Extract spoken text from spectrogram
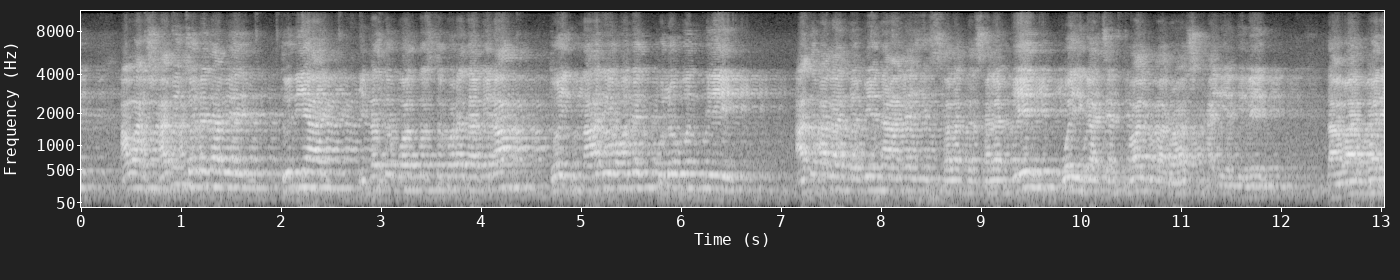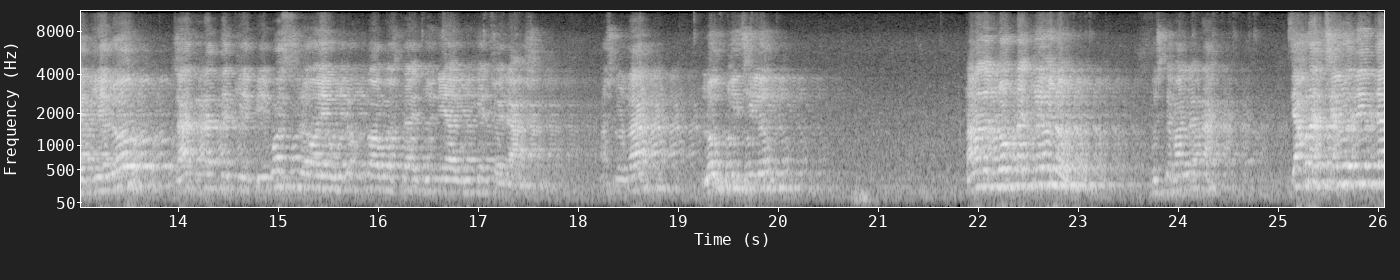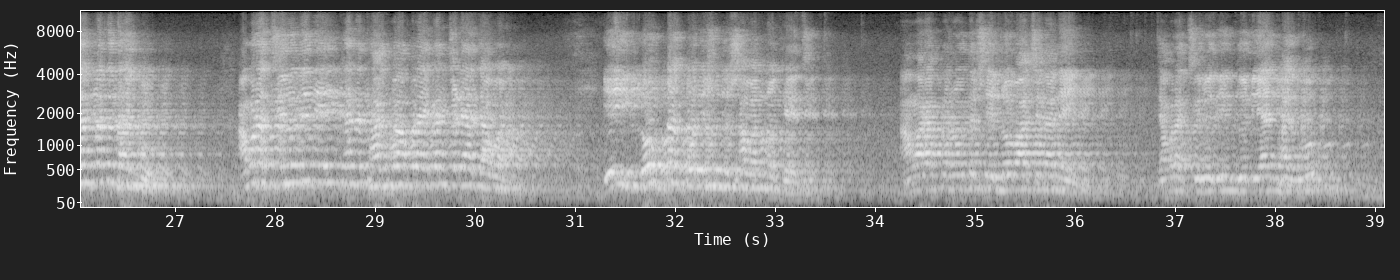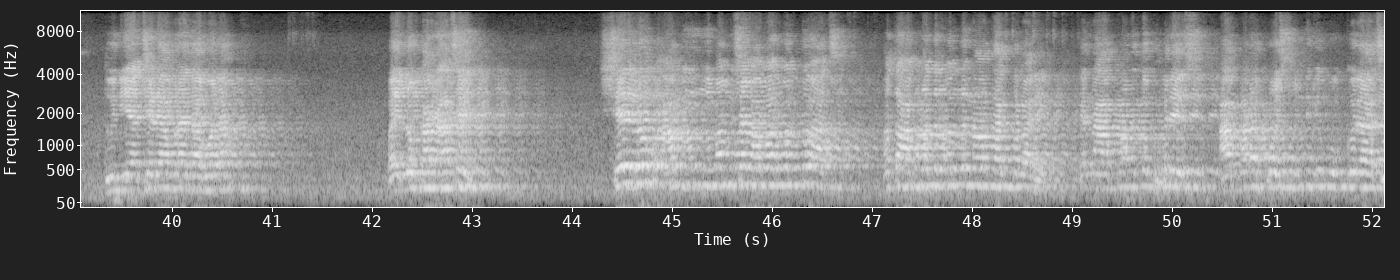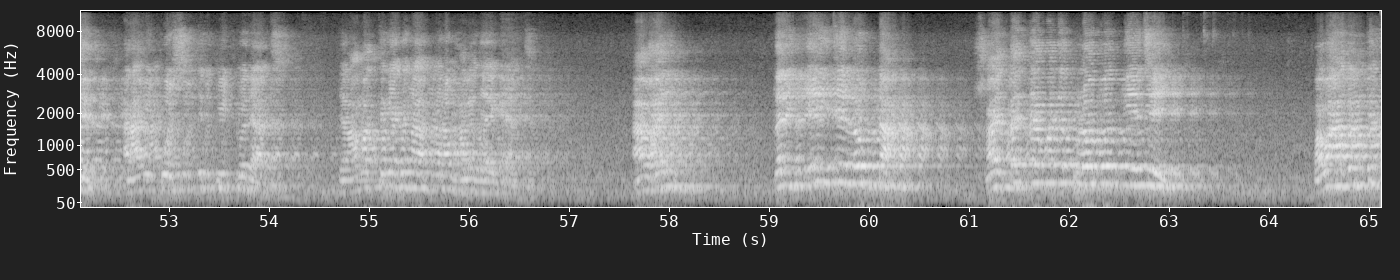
আমার স্বামী চলে যাবে দুনিয়ায়, এটা তো বরদাস্ত করা যাবে না। তো নারী অনেক প্রলোভন আদম নবীনা সালাতু সালামকে ওই গাছের ফল বা রস খাইয়ে দিলেন। দেওয়ার পরে কি হলো? জান্নাত থেকে বিবস্ত্র হয়ে উলঙ্গ অবস্থায় দুনিয়ার বুকে চলে আসলো। আসলো না? লোক কি ছিল? লোকটা কি হলো? বুঝতে পারলেন না? যে আমরা চিরদিন জান্নাতে থাকব। আমরা চিরদিন এইখানে থাকব, আমরা এখান ছেড়ে আর যাব না। এই লোকটা করে শুধু সামান্য খেয়েছে। আমার আপনার মধ্যে সেই লোভ আছে না নেই? আমরা চিরদিন দুনিয়ায় থাকব। দুনিয়া ছেড়ে আমরা যাব না। ভাই, লোক আছে? সে লোক, আমি ইমাম সাহেব আমার মধ্যে আছে। হয়তো আপনাদের মধ্যে নাও থাকতে পারে। কেন আপনারা তো ঘুরে আপনারা পশ্চিম দিকে মুখ করে আছেন, আর আমি পশ্চিম দিকে পিঠ করে আছি। আমার থেকে এখন আপনারা ভালো জায়গায় আছেন। হ্যাঁ ভাই? তাহলে এই যে লোকটা, শয়তান যে আমাদের প্রলোভন দিয়েছে, বাবা আদম থেকে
